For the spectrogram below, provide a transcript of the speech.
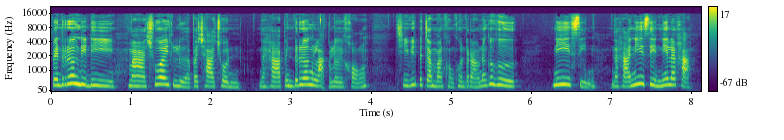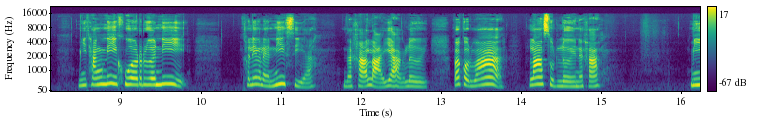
เป็นเรื่องดีๆ มาช่วยเหลือประชาชนนะคะ เป็นเรื่องหลักเลยของชีวิตประจำวันของคนเรานั่นก็คือหนี้สินนะคะหนี้สินนี่แหละค่ะ มีทั้งหนี้ครัวเรือนหนี้เขาเรียกอะไรหนี้เสียนะคะ หลายอย่างเลย ปรากฏว่าล่าสุดเลยนะคะ มี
